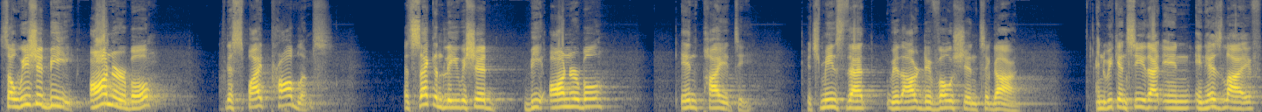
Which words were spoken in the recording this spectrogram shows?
So we should be honorable despite problems. And secondly, we should be honorable in piety, which means that with our devotion to God. And we can see that in, in his life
